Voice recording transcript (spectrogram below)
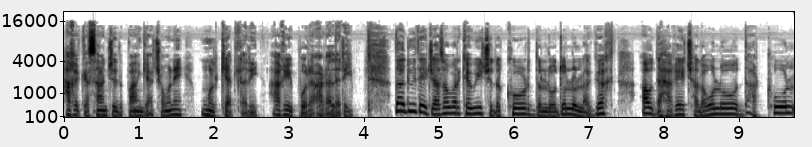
هغه کسان چې د پانګې اچونې ملکیت لري هغه پورې اړه لري دا دوی ته اجازه ورکوي چې د کور د لودلو لګښت او د هغې چلولو د ټول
